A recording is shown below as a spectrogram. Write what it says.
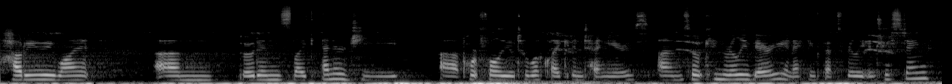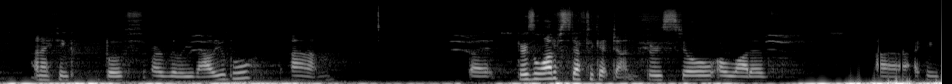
how do we want um, like energy uh, portfolio to look like in 10 years. Um, so it can really vary, and I think that's really interesting. And I think both are really valuable. Um, but there's a lot of stuff to get done. There's still a lot of, uh, I think,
